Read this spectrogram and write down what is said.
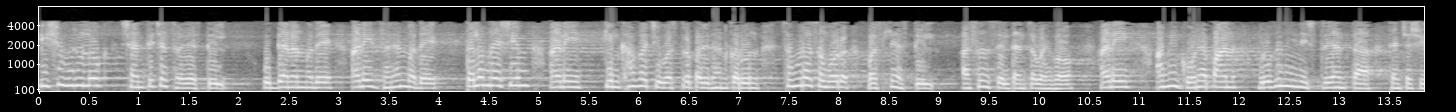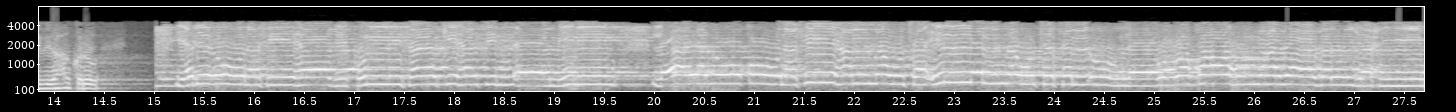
ईशुभिरू लोक शांतीच्या सवयी असतील उद्यानांमध्ये आणि झऱ्यांमध्ये तलम रेशीम आणि किनखाबाची वस्त्र परिधान करून समोरासमोर बसले असतील असं असेल त्यांचं वैभव आणि आम्ही गोऱ्या पान मृगनयनी स्त्रियांचा त्यांच्याशी विवाह करू يدعون فيها بكل فاكهة آمنين لا يذوقون فيها الموت إلا الموتة الأولى ووقاهم عذاب الجحيم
